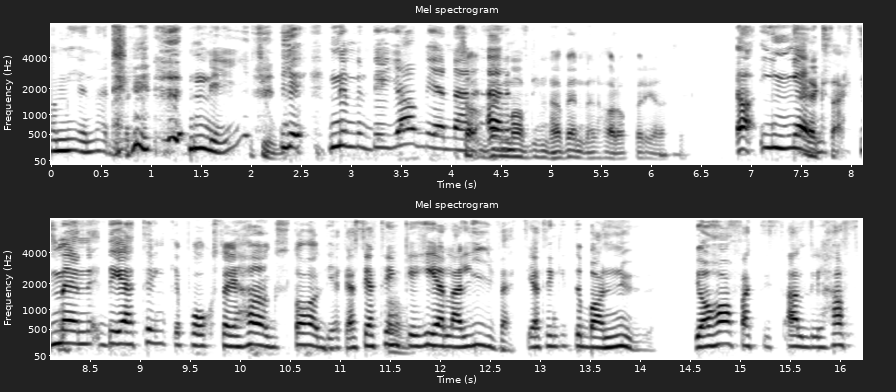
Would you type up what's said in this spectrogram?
Ja. Vad menar du? nej. Jag, nej men det jag menar Så är... vem av dina vänner har opererat sig? Ja, ingen. Exakt. Men det jag tänker på också är högstadiet. Alltså jag tänker hela livet. Jag tänker inte bara nu. Jag har faktiskt aldrig haft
